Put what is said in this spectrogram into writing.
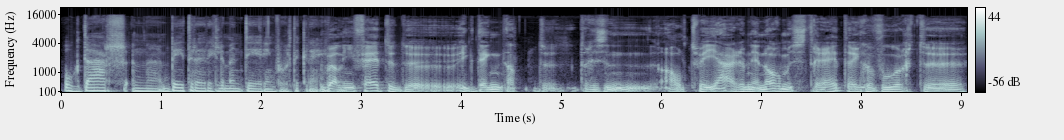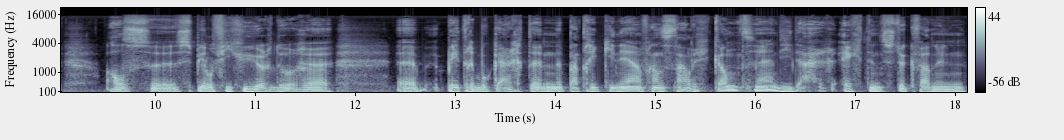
ook daar een betere reglementering voor te krijgen. Wel, in feite, de, ik denk dat de, er is een, al twee jaar een enorme strijd hè, gevoerd als eh, speelfiguur door eh, eh, Peter Boekaert en Patrick Kiné aan Franstalige kant, hè, die daar echt een stuk van hun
